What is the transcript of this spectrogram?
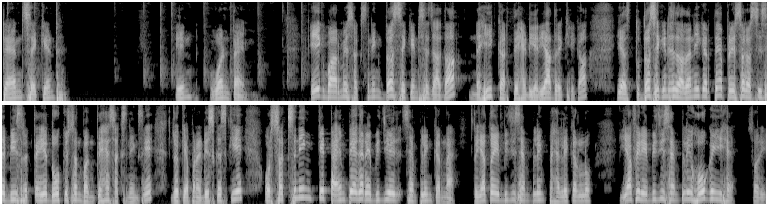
ten second in one time एक बार में सक्सनिंग 10 सेकंड से ज़्यादा नहीं करते हैं डियर याद रखिएगा। यस तो 10 सेकंड से ज़्यादा नहीं करते हैं प्रेशर 80 से 20 रखते हैं। ये दो क्वेश्चन बनते हैं सक्सनिंग से, जो कि अपने डिस्कस किए। और सक्सनिंग के टाइम पे अगर एबीजी सैंपलिंग करना है तो या तो एबीजी सैंपलिंग पहले कर लो, या फिर एबीजी सैंपलिंग हो गई है सॉरी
